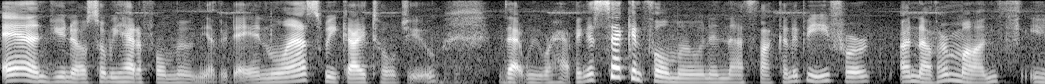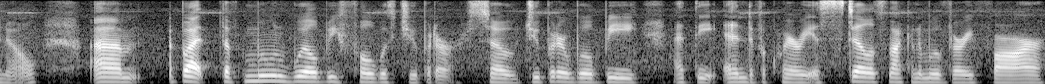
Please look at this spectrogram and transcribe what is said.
and, you know, so we had a full moon the other day. And last week I told you that we were having a second full moon, and that's not going to be for another month, you know. Um, but the moon will be full with Jupiter. So Jupiter will be at the end of Aquarius. Still, it's not going to move very far.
